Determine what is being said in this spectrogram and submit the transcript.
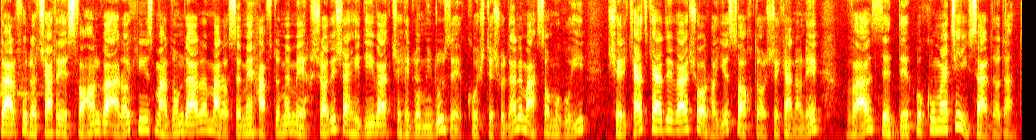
در فولادشهر اصفهان و عراق نیز مردم در مراسم هفتم مهرشاد شهیدی و چهلمین روز کشته شدن مهسا مگویی شرکت کرده و شعارهای ساختار شکنانه و ضد حکومتی سر دادند.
